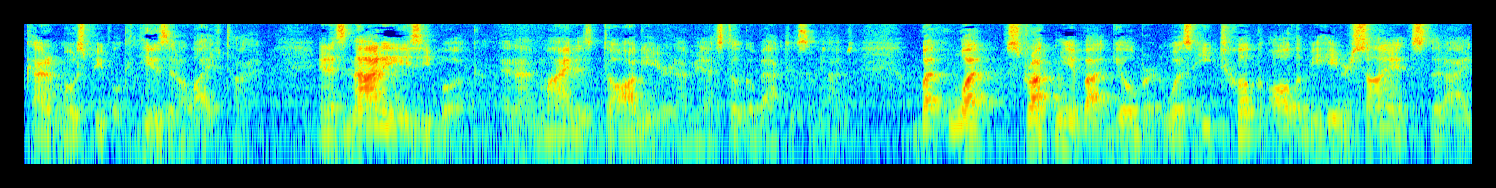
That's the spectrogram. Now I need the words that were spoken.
kind of most people can use in a lifetime and it's not an easy book, and I, mine is dog-eared. I mean, I still go back to it sometimes. But what struck me about Gilbert was he took all the behavior science that I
